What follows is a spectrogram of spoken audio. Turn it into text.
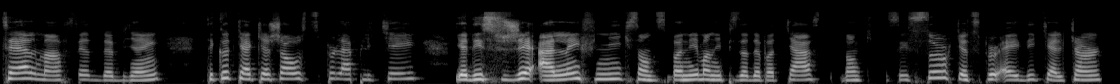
tellement fait de bien. Tu écoutes quelque chose, tu peux l'appliquer. Il y a des sujets à l'infini qui sont disponibles en épisode de podcast. Donc, c'est sûr que tu peux aider quelqu'un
